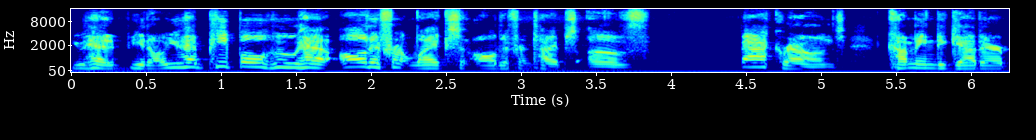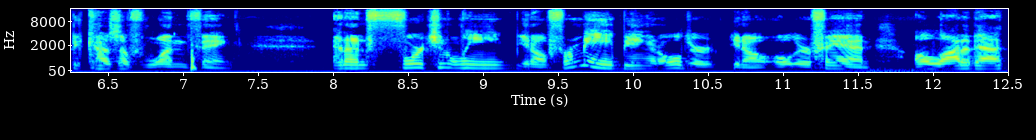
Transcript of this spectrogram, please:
You had you know you had people who had all different likes and all different types of backgrounds coming together because of one thing. And unfortunately, you know, for me being an older, you know, older fan, a lot of that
